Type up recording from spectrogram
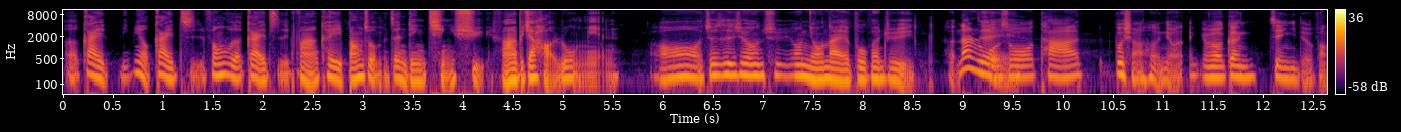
呃钙里面有钙质，丰富的钙质反而可以帮助我们镇定情绪，反而比较好入眠。哦，就是用去用牛奶的部分去。那如果说他。不喜欢喝牛奶，有没有更建议的方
